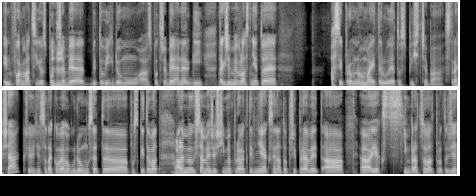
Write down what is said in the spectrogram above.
informací o spotřebě mm-hmm. bytových domů a spotřebě energií. Takže my vlastně to je asi pro mnoho majitelů je to spíš třeba strašák, že něco takového budou muset uh, poskytovat, ano. ale my už sami řešíme proaktivně, jak se na to připravit a, a jak s tím pracovat, protože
